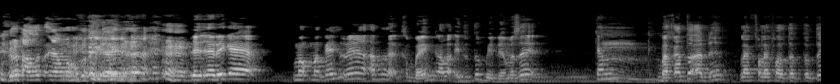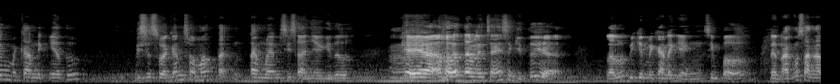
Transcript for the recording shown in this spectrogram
Gue tahu yang mau gue kerjain Ya, jadi kayak mak- makanya sebenarnya aku nggak kebayang kalau itu tuh beda. Maksudnya kan Hmm. bahkan tuh ada level-level tertentu yang mekaniknya tuh disesuaikan sama timeline sisanya gitu loh Hmm. kayak oh, timeline saya segitu ya lalu bikin mekanik yang simple dan aku sangat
